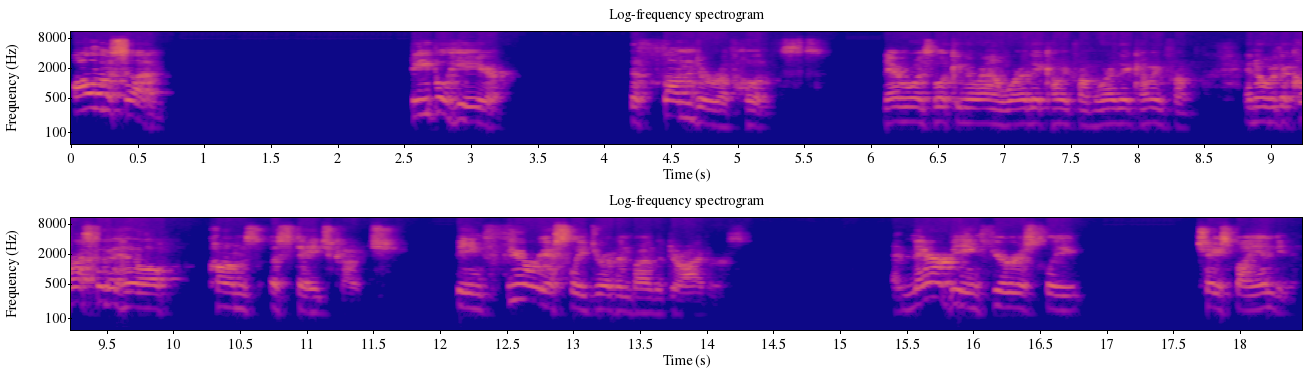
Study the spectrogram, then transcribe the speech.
all of a sudden, people hear the thunder of hooves. And everyone's looking around, where are they coming from? Where are they coming from? And over the crest of the hill comes a stagecoach being furiously driven by the drivers. And they're being furiously chased by Indians,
